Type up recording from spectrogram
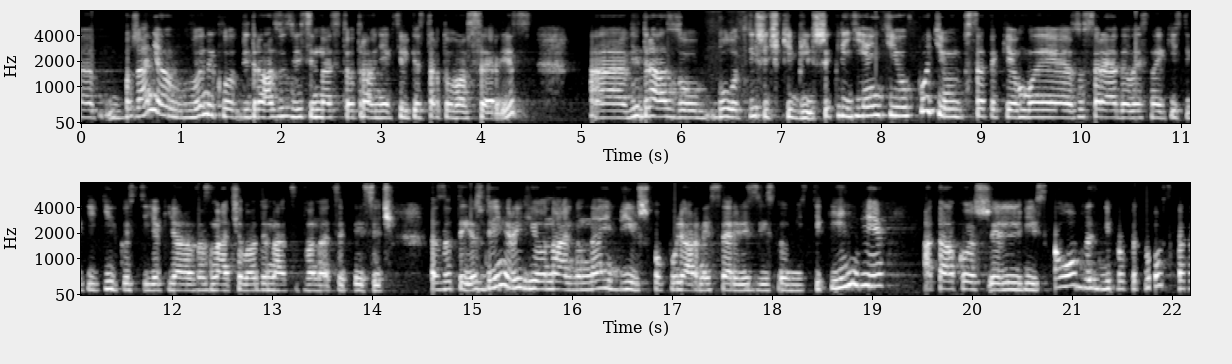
Е, Бажання виникло відразу з 18 травня, як тільки стартував сервіс. Е, Відразу було трішечки більше клієнтів. Потім, все-таки, ми зосередились на якійсь такій кількості, як я зазначила, 11-12 тисяч за тиждень. Регіонально найбільш популярний сервіс, звісно, в місті Києві, а також Львівська область, Дніпропетровська,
